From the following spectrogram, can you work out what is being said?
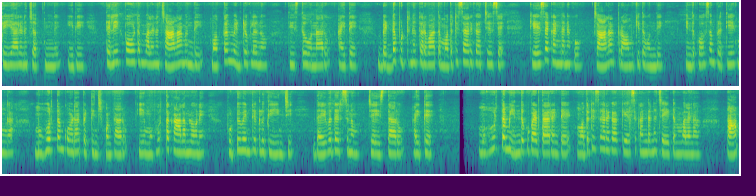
తీయాలని చెప్తుంది. ఇది తెలియకపోవటం వలన చాలామంది మొత్తం వెంట్రుకలను తీస్తూ ఉన్నారు. అయితే బిడ్డ పుట్టిన తర్వాత మొదటిసారిగా చేసే కేశఖండనకు చాలా ప్రాముఖ్యత ఉంది. ఇందుకోసం ప్రత్యేకంగా ముహూర్తం కూడా పెట్టించుకుంటారు. ఈ ముహూర్త కాలంలోనే పుట్టు వెంట్రుకలు తీయించి దైవ దర్శనం చేయిస్తారు. అయితే ముహూర్తం ఎందుకు పెడతారంటే మొదటిసారిగా కేశఖండన చేయటం వలన పాప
